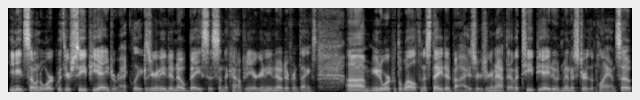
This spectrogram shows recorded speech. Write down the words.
you need someone to work with your CPA directly because you're going to need to know basis in the company. You're going to need to know different things. Um, you need to work with the wealth and estate advisors. You're going to have to have a TPA to administer the plan. So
